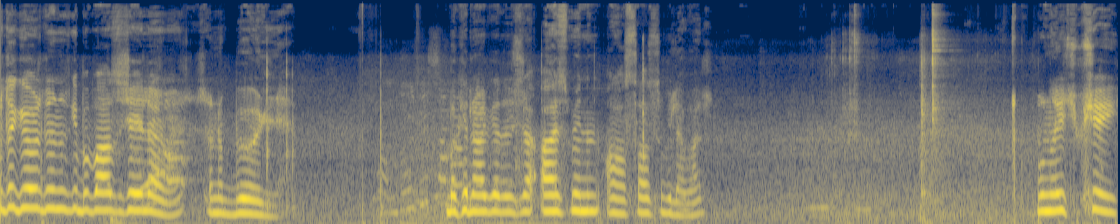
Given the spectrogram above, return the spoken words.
Burada gördüğünüz gibi bazı şeyler var. Sonra böyle. Bakın arkadaşlar Asmen'in asası bile var. Buna hiçbir şey...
